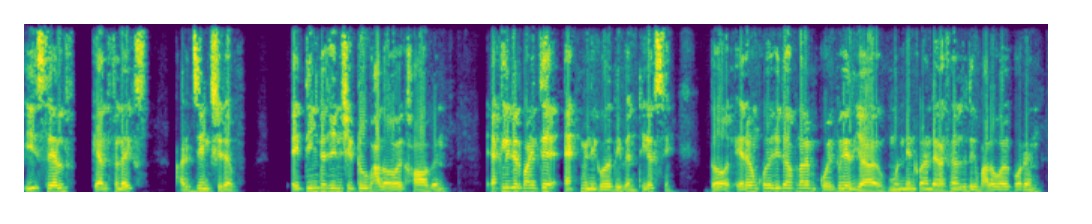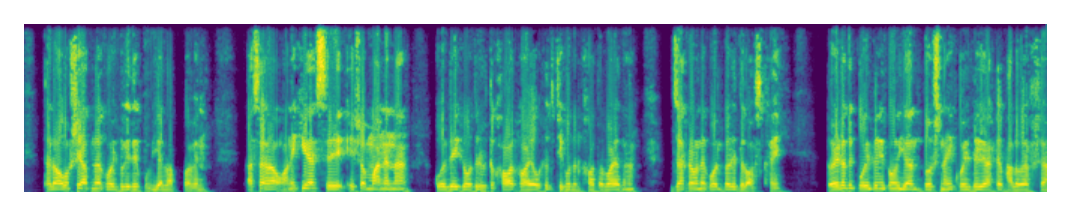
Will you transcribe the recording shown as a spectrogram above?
ই-সেলফ, ক্যালফ্লেক্স আর জিঙ্ক সিরাপ। এই ৩ টা জিনিস একটু ভালোভাবে খাওয়াবেন। এক লিটার পানিতে এক মিলি করে দিবেন, ঠিক আছে? তো এরকম করে যদি আপনারা কোয়েল পাখির ইয়া মেইনটেইন করেন, দেখাশোনা যদি ভালোভাবে করেন তাহলে অবশ্যই আপনারা কোয়েল পাখিতে ইয়া লাভ পাবেন। তাছাড়া অনেকেই আছে এসব মানে না, কোয়েল পাখিকে অতিরিক্ত খাবার খাওয়ায়, ওষুধ ঠিক মতন খাওয়াতে পারে না। যার কারণে কোয়েল পাখিতে লস খায়। তো এটাতে কোয়েল পাখির কোনো দোষ নাই। কোয়েল পাখি একটা ভালো ব্যবসা।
